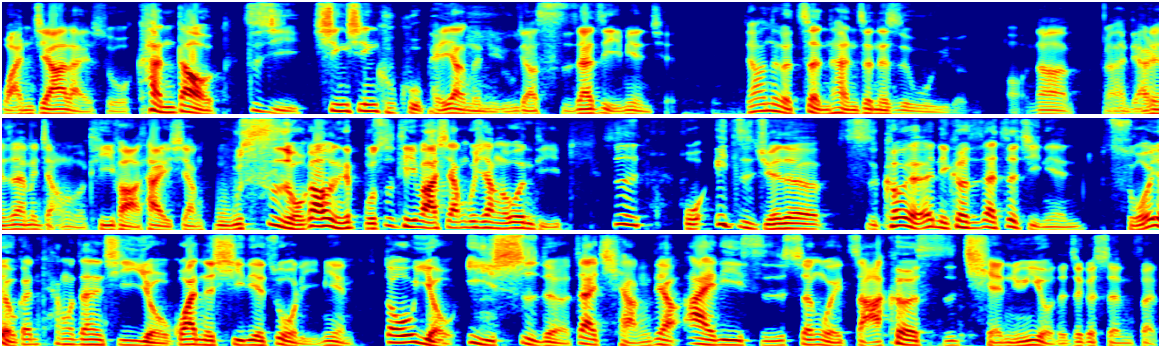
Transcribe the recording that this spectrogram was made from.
玩家来说，看到自己辛辛苦苦培养的女主角死在自己面前，然后那个震撼真的是无与伦比。哦，那啊，聊天在那边讲什么 Tifa 太香？不是，我告诉你，不是 Tifa 香不香的问题，是我一直觉得史科威尔恩尼克斯在这几年所有跟太空战士七有关的系列作里面，都有意识的在强调爱丽丝身为扎克斯前女友的这个身份，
